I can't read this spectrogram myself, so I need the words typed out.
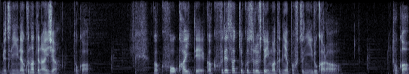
別にいなくなってないじゃんとか。楽譜を書いて楽譜で作曲する人いまだにやっぱ普通にいるから。とか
